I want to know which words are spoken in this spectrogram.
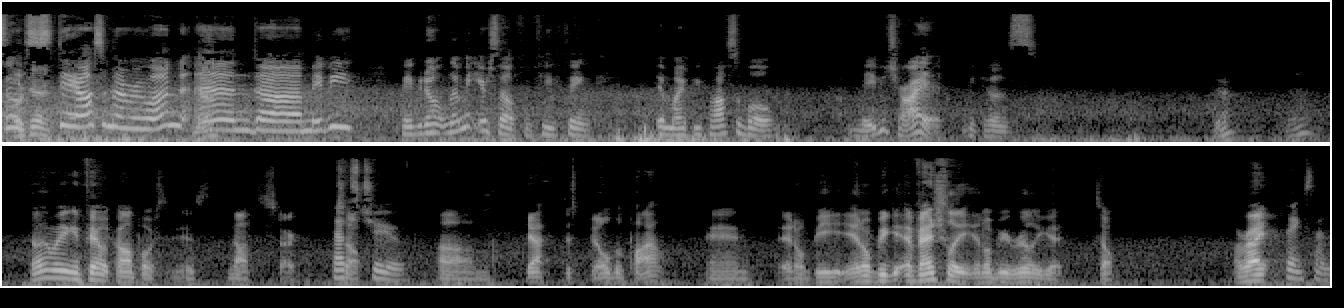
So Okay. stay awesome, everyone, Yeah. and uh, maybe maybe don't limit yourself if you think it might be possible. Maybe try it because Yeah. the only way you can fail composting is not to start. that's so, true. um, yeah, just build a pile, and it'll be it'll be eventually it'll be really good. So, all right, Thanks, honey.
